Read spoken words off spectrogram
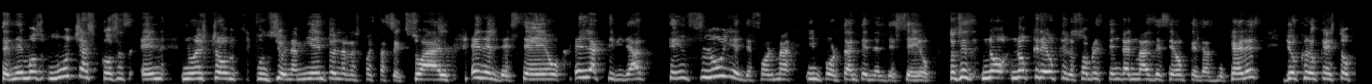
Tenemos muchas cosas en nuestro funcionamiento, en la respuesta sexual, en el deseo, en la actividad que influyen de forma importante en el deseo. Entonces, no, no creo que los hombres tengan más deseo que las mujeres. Yo creo que esto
